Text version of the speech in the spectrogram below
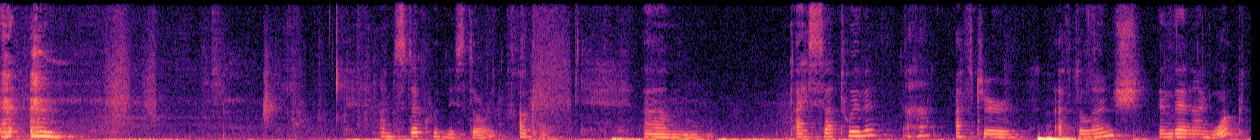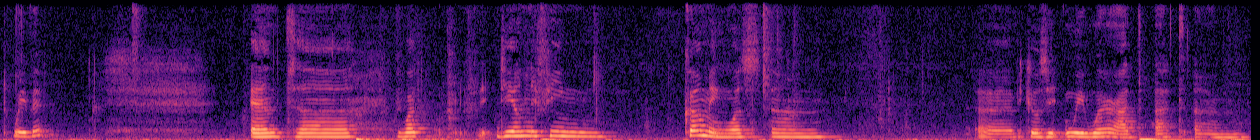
I'm stuck with this story. Okay. Um, I sat with it Uh-huh. after after lunch, and then I walked with it. And uh, what the only thing coming was um, uh, because it, we were at at um,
